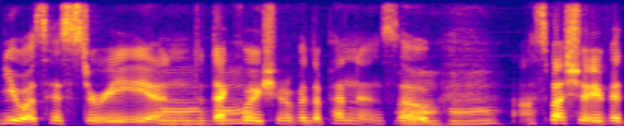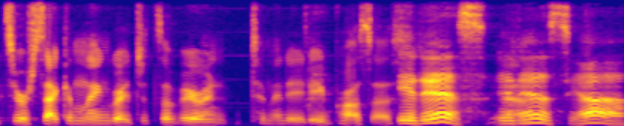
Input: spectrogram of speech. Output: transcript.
U.S. history and the Declaration of Independence. So Mhm. especially if it's your second language, it's a very intimidating process. It is. It is. Yeah. Yeah.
